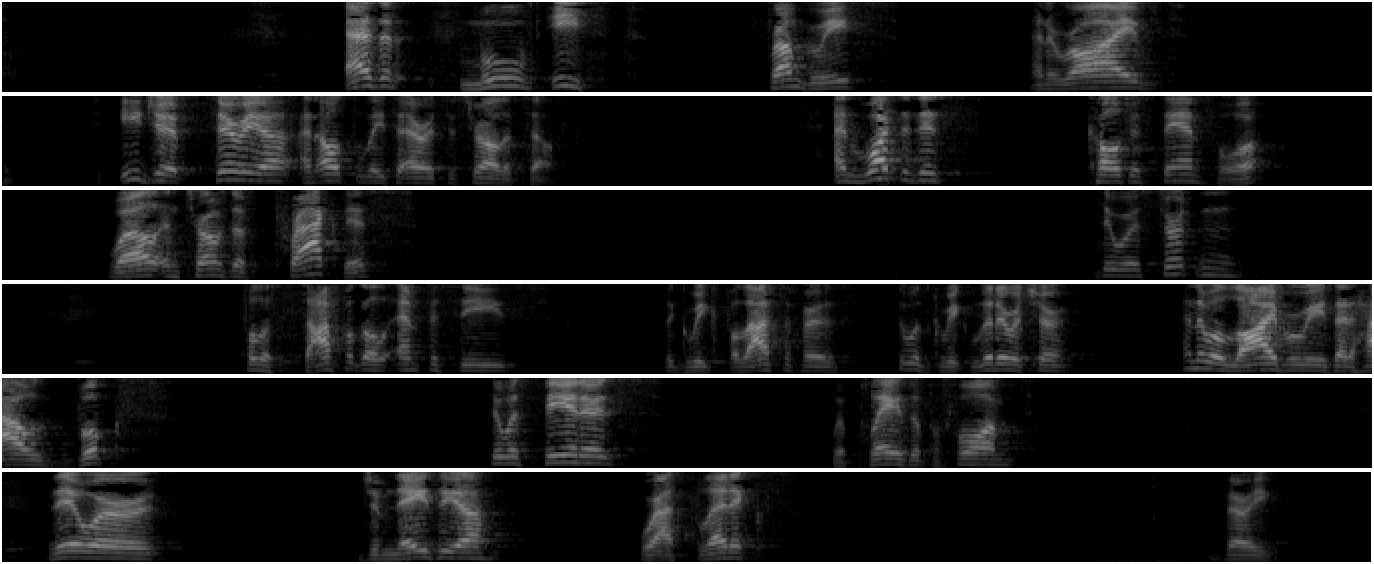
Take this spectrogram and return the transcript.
as it moved east from Greece and arrived to Egypt, Syria, and ultimately to Eretz Israel itself. And what did this culture stand for? Well, in terms of practice, there were certain philosophical emphases, the Greek philosophers, there was Greek literature, and there were libraries that housed books. There were theaters where plays were performed. There were gymnasia where athletics, a very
